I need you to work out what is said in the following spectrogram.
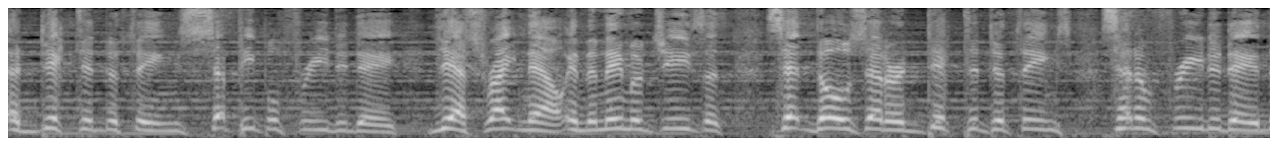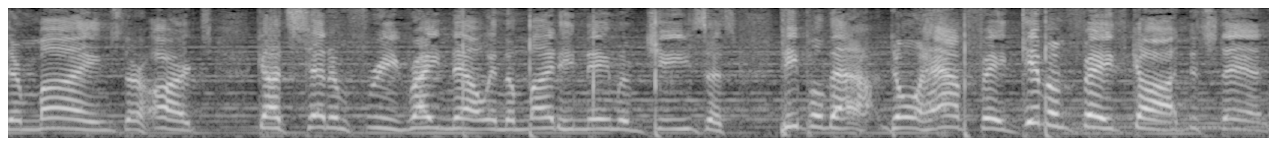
addicted to things. Set people free today. Yes, right now, in the name of Jesus, set those that are addicted to things, set them free today. Their minds, their hearts. God, set them free right now in the mighty name of Jesus. People that don't have faith, give them faith, God, to stand.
